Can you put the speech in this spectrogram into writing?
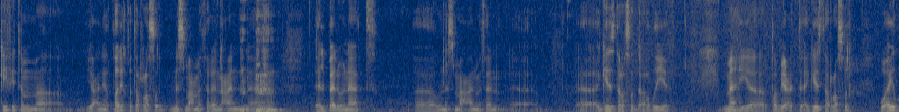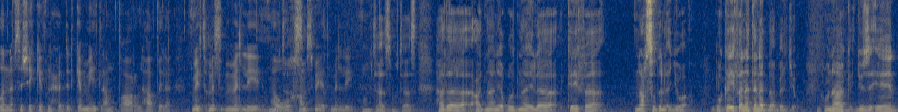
كيف يتم آه، يعني طريقة الرصد؟ نسمع مثلا عن آه، البالونات ونسمع عن مثلا أجهزة رصد أرضية. ما هي طبيعة أجهزة الرصد؟ وأيضا نفس الشيء كيف نحدد كمية الأمطار الهاطلة؟ 100 ممتاز. ملي أو ممتاز. 500 ملي ممتاز ممتاز. هذا عدنان يقودنا إلى كيف نرصد الأجواء وكيف نتنبأ بالجو. هناك جزئين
